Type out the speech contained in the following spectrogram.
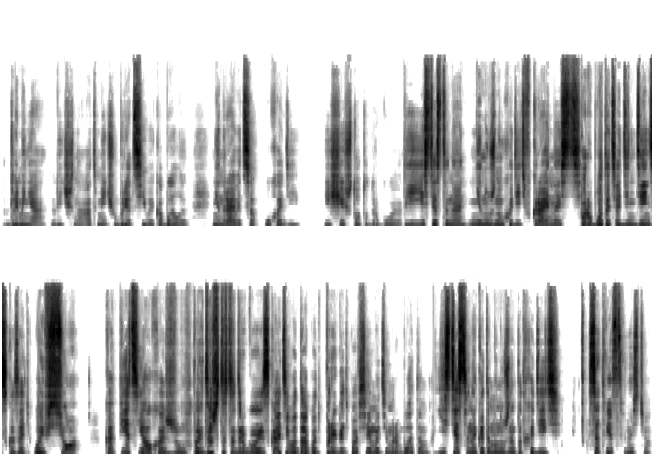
для меня лично отмечу бред сивой кобылы. Не нравится, уходи ищи что-то другое. И, естественно, не нужно уходить в крайность, поработать один день, сказать, ой, все, капец, я ухожу, пойду что-то другое искать и вот так вот прыгать по всем этим работам. Естественно, к этому нужно подходить с ответственностью.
